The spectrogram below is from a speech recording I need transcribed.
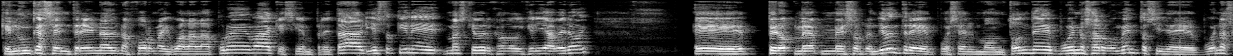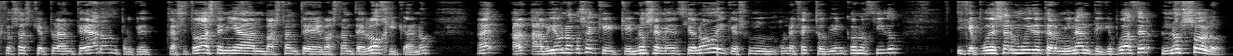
que, nunca se entrena de una forma igual a la prueba, que siempre tal, y esto tiene más que ver con lo que quería ver hoy, eh, pero me, sorprendió entre pues el montón de buenos argumentos y de buenas cosas que plantearon, porque casi todas tenían bastante, bastante lógica, ¿no? Eh, había una cosa que, que, no se mencionó y que es un efecto bien conocido, y que puede ser muy determinante y que puede hacer no solo,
